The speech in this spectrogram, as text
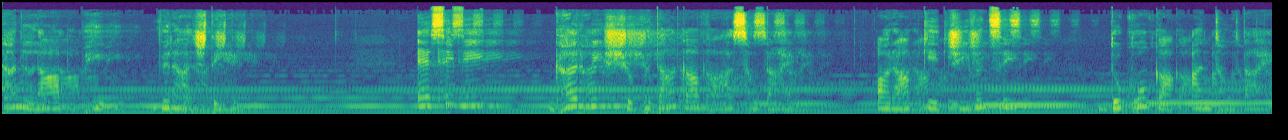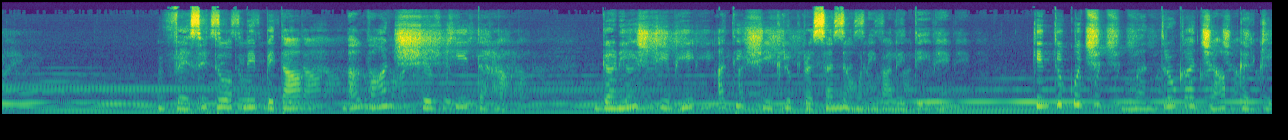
धन लाभ भी विराजते हैं। ऐसे में घर में शुभता का वास होता है और आपके जीवन से दुखों का अंत होता है। वैसे तो अपने पिता भगवान शिव की तरह गणेश जी भी अति शीघ्र प्रसन्न होने वाले देव हैं। किंतु कुछ मंत्रों का जाप करके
